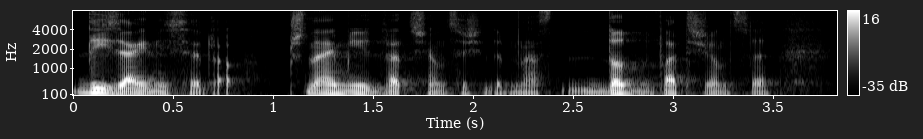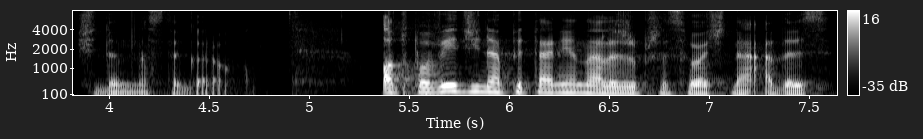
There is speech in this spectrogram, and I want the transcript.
Design is a Job? Przynajmniej 2017, do 2017 roku. Odpowiedzi na pytania należy przesyłać na adres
